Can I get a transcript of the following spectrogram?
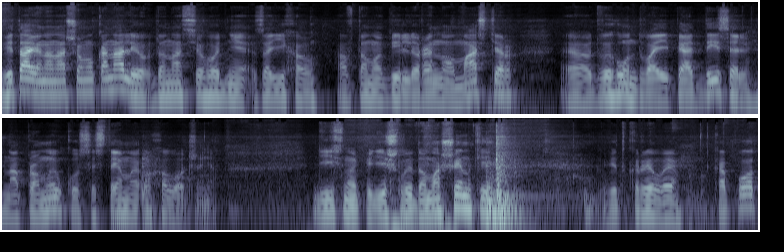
Вітаю на нашому каналі. До нас сьогодні заїхав автомобіль Renault Master, е, двигун 2,5 дизель на промивку системи охолодження. Дійсно підійшли до машинки, відкрили капот.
